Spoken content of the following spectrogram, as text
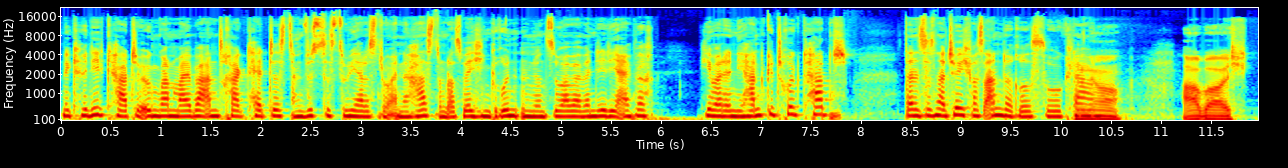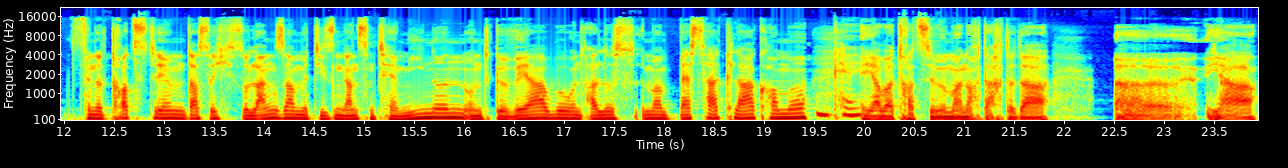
eine Kreditkarte irgendwann mal beantragt hättest, dann wüsstest du ja, dass du eine hast und aus welchen Gründen und so. Aber wenn dir die einfach jemand in die Hand gedrückt hat, dann ist das natürlich was anderes, so klar. Ja, aber ich finde trotzdem, dass ich so langsam mit diesen ganzen Terminen und Gewerbe und alles immer besser klarkomme. Okay. Ich aber trotzdem immer noch dachte da, äh, ja,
